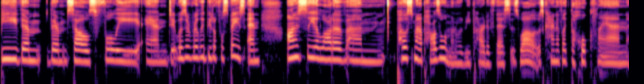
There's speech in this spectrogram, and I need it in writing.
be them themselves fully and it was a really beautiful space. And honestly a lot of um, postmenopausal women would be part of this as well. It was kind of like the whole clan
